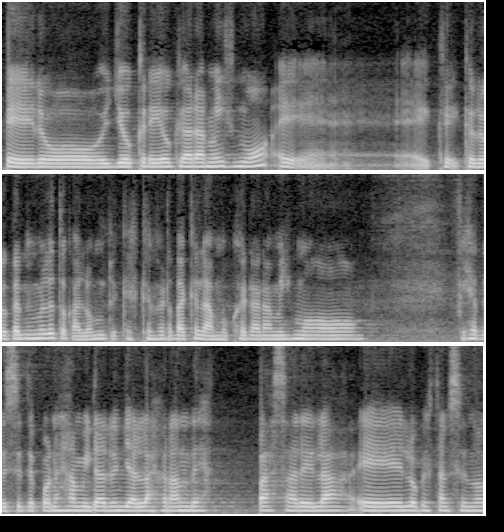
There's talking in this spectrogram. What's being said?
pero yo creo que ahora mismo eh, que creo que a mismo le toca al hombre, que es que es verdad que la mujer ahora mismo Fíjate, si te pones a mirar ya las grandes pasarelas, eh, lo que están siendo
